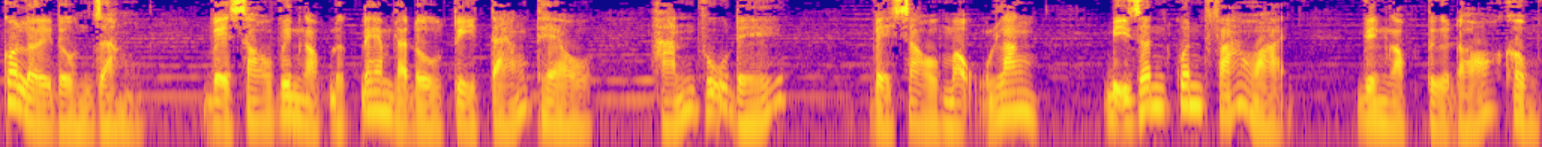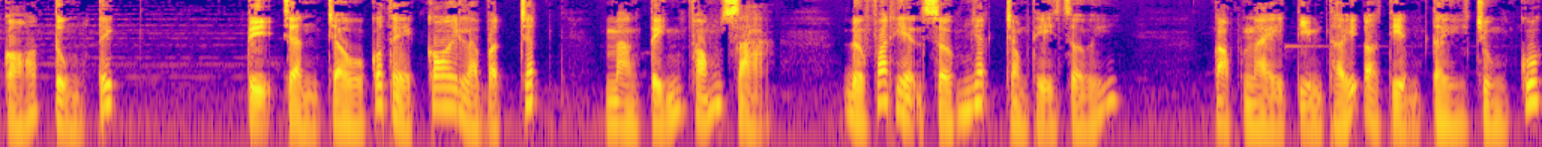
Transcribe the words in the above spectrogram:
Có lời đồn rằng về sau viên ngọc được đem là đồ tùy táng theo Hán Vũ Đế, về sau Mộng Lăng bị dân quân phá hoại, viên ngọc từ đó không có tùng tích. Tị Trần Châu có thể coi là vật chất mang tính phóng xạ, được phát hiện sớm nhất trong thế giới. Ngọc này tìm thấy ở tiệm Tây Trung Quốc,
